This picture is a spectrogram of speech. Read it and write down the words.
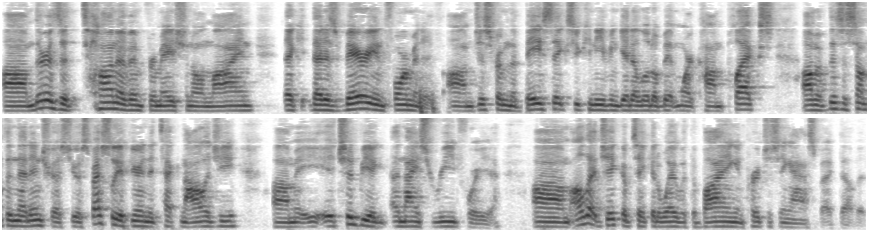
Um, there is a ton of information online that, that is very informative. Um, just from the basics you can even get a little bit more complex. Um, if this is something that interests you, especially if you're into technology, um, it, it, should be a, a, nice read for you. Um, I'll let Jacob take it away with the buying and purchasing aspect of it.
